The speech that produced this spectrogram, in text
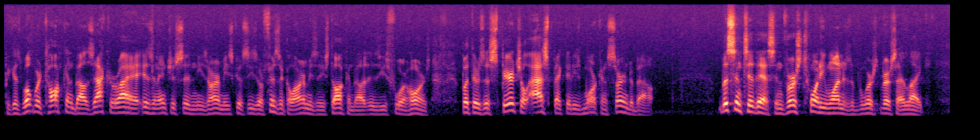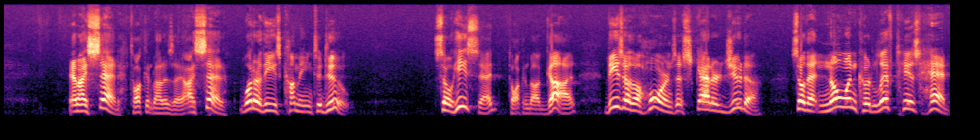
Because what we're talking about, Zechariah isn't interested in these armies because these are physical armies that he's talking about, is these four horns. But there's a spiritual aspect that he's more concerned about. Listen to this. In verse 21 is a verse I like. And I said, talking about Isaiah, I said, What are these coming to do? So he said, talking about God, These are the horns that scattered Judah, so that no one could lift his head.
